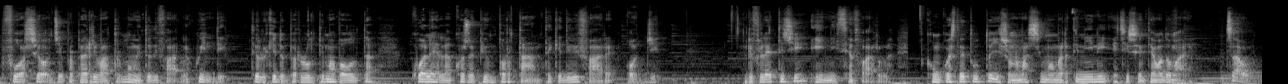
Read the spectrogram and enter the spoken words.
forse oggi è proprio arrivato il momento di farla. Quindi te lo chiedo per l'ultima volta, qual è la cosa più importante che devi fare oggi? Riflettici e inizia a farla. Con questo è tutto, io sono Massimo Martinini e ci sentiamo domani. Ciao!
